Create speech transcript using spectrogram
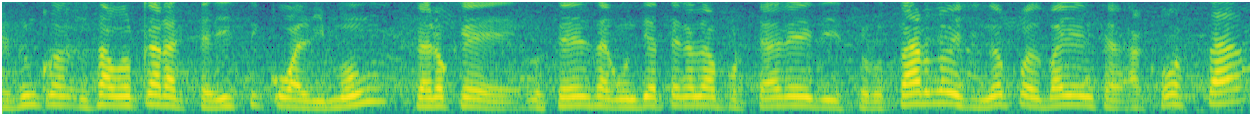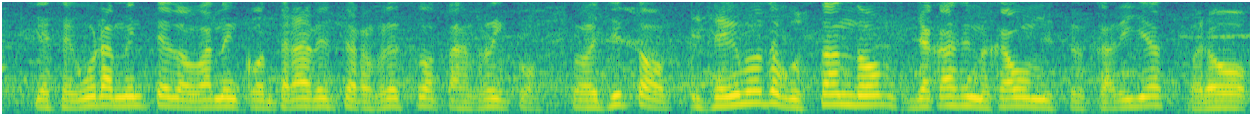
es un, sabor característico a limón. Espero que ustedes algún día tengan la oportunidad de disfrutarlo y si no, pues váyanse a Costa, que seguramente lo van a encontrar este refresco tan rico. Provechito. Y seguimos degustando, ya casi me acabo mis pescadillas, pero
